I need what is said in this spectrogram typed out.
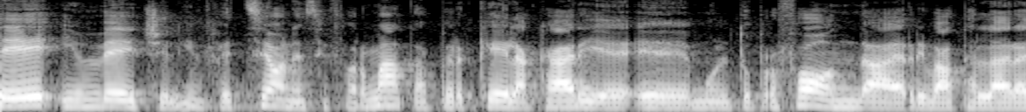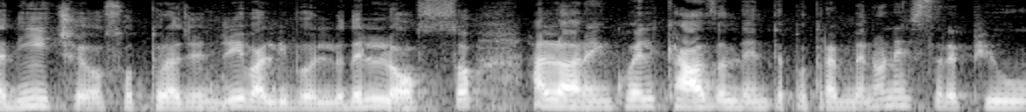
Se invece l'infezione si è formata perché la carie è molto profonda, è arrivata alla radice o sotto la gengiva a livello dell'osso, allora in quel caso il dente potrebbe non essere più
